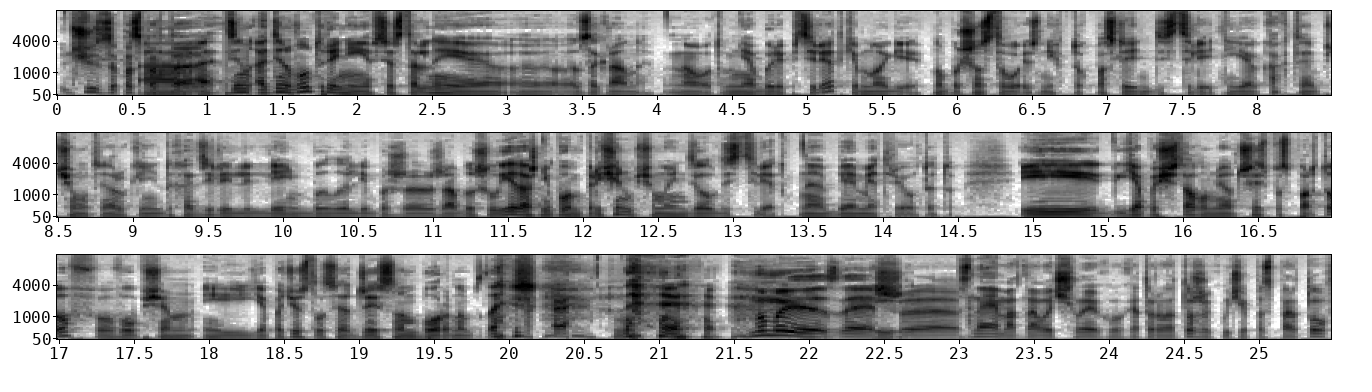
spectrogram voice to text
Это за паспорта? А, один, один внутренний, все остальные э, заграны. Ну вот у меня были пятилетки многие, но большинство из них только последние десятилетние. Я как-то почему-то руки не доходили, или лень было, либо же жаба душил. Я даже не помню причину, почему я не делал десятилетку на биометрию вот эту. И я посчитал, у меня вот 6 паспортов в общем, и я почувствовал себя Джейсоном Борном, знаешь. Ну, мы, знаешь, э, знаем одного человека, у которого тоже куча паспортов.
